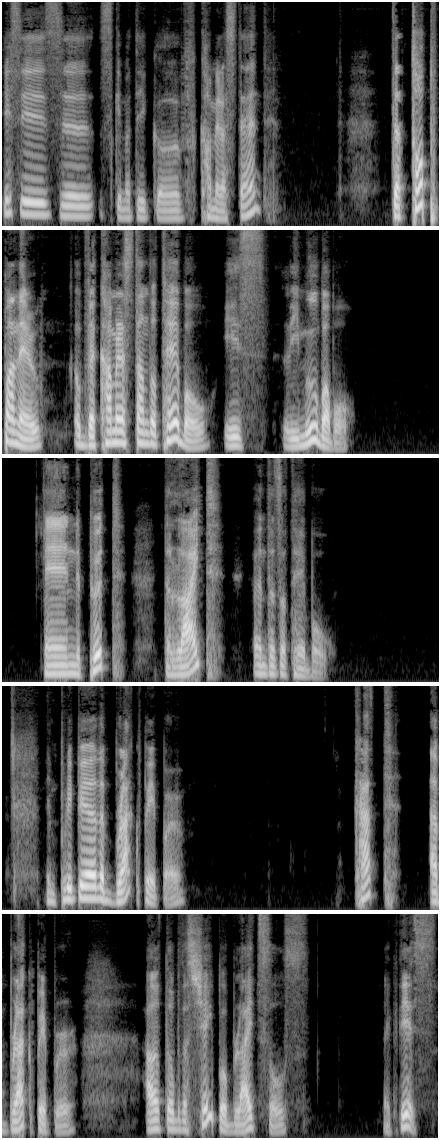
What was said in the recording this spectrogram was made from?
This is a schematic of camera stand. The top panel of the camera stand table is removable and put the light under the table. Then prepare the black paper. Cut a black paper out of the shape of light source, like this,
